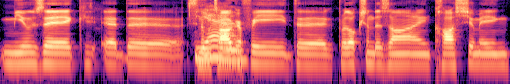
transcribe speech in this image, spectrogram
music, uh, the cinematography, the production design, costuming,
